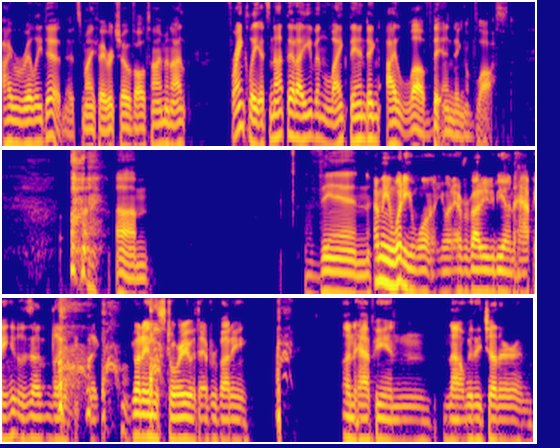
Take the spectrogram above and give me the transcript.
I really did. It's my favorite show of all time." And I, frankly, it's not that I even like the ending. I love the ending of Lost. um. Then I mean, what do you want? You want everybody to be unhappy? Like, like, you want to end the story with everybody unhappy and not with each other? And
